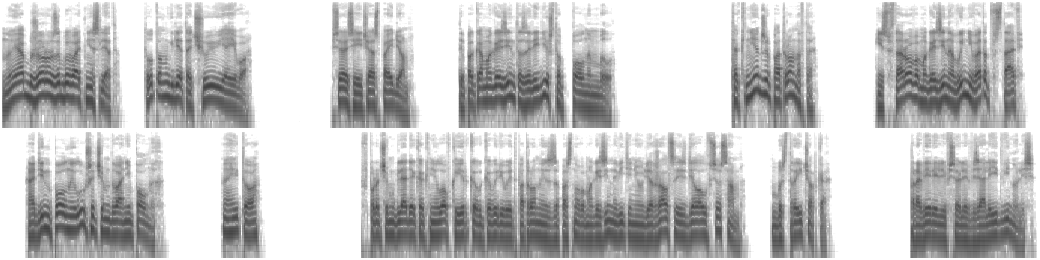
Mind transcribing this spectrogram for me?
Ну и обжору забывать не след. Тут он где-то, чую я его. Все, сейчас пойдем. Ты пока магазин-то заряди, чтоб полным был. Так нет же патронов-то. Из второго магазина вынь в этот вставь. Один полный лучше, чем два неполных. А и то. Впрочем, глядя, как неловко Ирка выковыривает патроны из запасного магазина, Витя не удержался и сделал все сам, быстро и четко. Проверили, все ли взяли и двинулись.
